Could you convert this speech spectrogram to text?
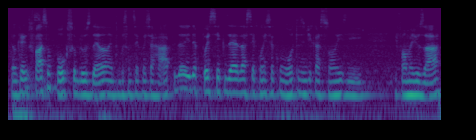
Então eu queria que tu falasse um pouco sobre o uso dela na intubação de sequência rápida e depois, se você quiser dar sequência com outras indicações e, e formas de usar,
